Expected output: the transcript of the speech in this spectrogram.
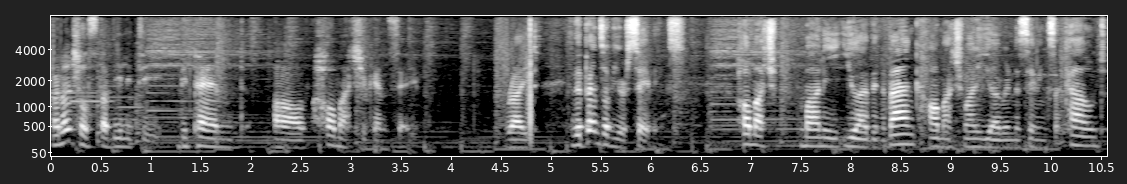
financial stability depend of how much you can save, right? It depends of your savings. How much money you have in the bank, how much money you have in the savings account,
